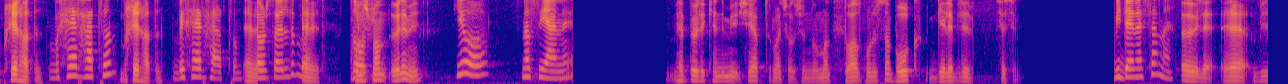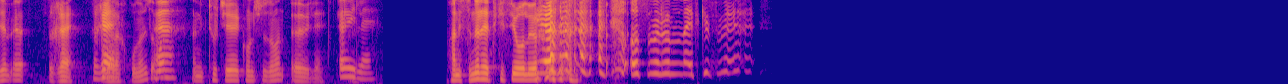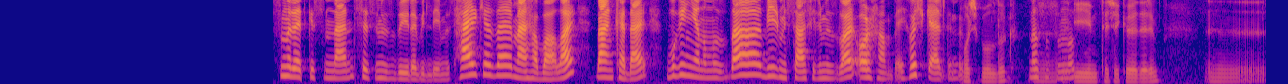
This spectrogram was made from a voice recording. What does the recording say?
Bıkher hatın. Bıher hatın, Bıkher hatın. bıher hatın. Evet. Doğru söyledim mi? Evet. Zor. Konuşmam öyle mi? Yo. Nasıl yani? Hep böyle kendimi şey yaptırmaya çalışıyorum. Normal doğal konuşsam boğuk gelebilir sesim. Bir denesene. Öyle. E, biz hem e, g G. olarak kullanırız ama He, hani Türkçe'ye konuştuğu zaman öyle. öyle. Hani sınır etkisi oluyor. o sınırın etkisini. Sınır etkisinden sesimizi duyurabildiğimiz herkese merhabalar. Ben Kader. Bugün yanımızda bir misafirimiz var. Orhan Bey. Hoş geldiniz. Hoş bulduk. Nasılsınız? Ee, iyiyim, teşekkür ederim. Ee,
